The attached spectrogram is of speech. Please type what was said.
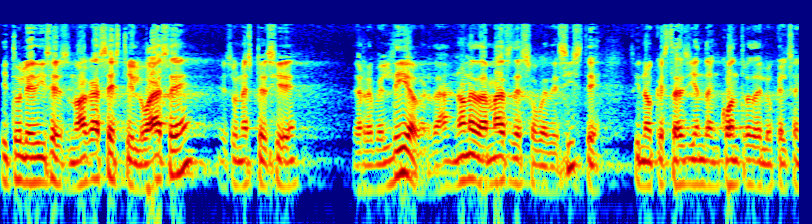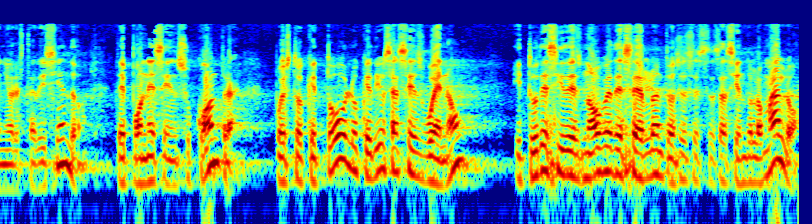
Si tú le dices, no hagas esto y lo hace, es una especie de rebeldía, ¿verdad? No nada más desobedeciste, sino que estás yendo en contra de lo que el Señor está diciendo. Te pones en su contra puesto que todo lo que Dios hace es bueno y tú decides no obedecerlo, entonces estás haciendo lo malo,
